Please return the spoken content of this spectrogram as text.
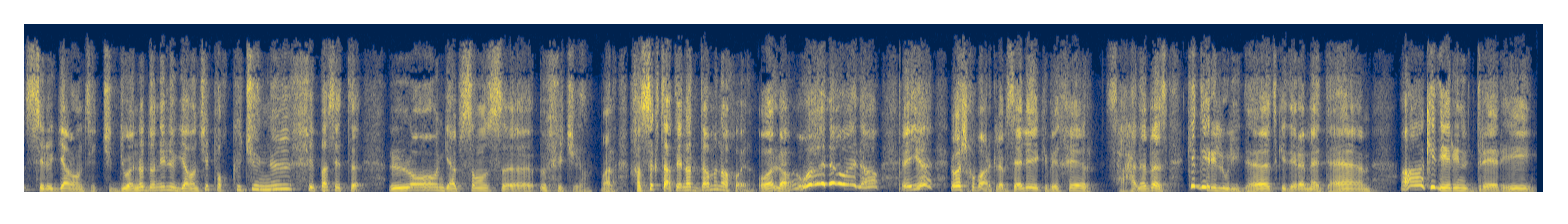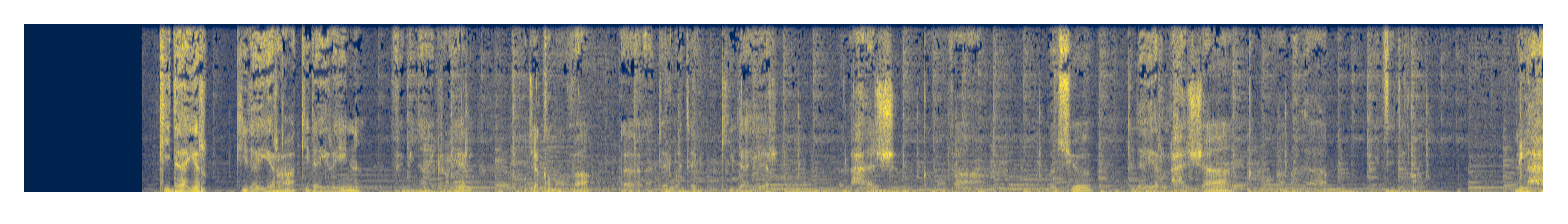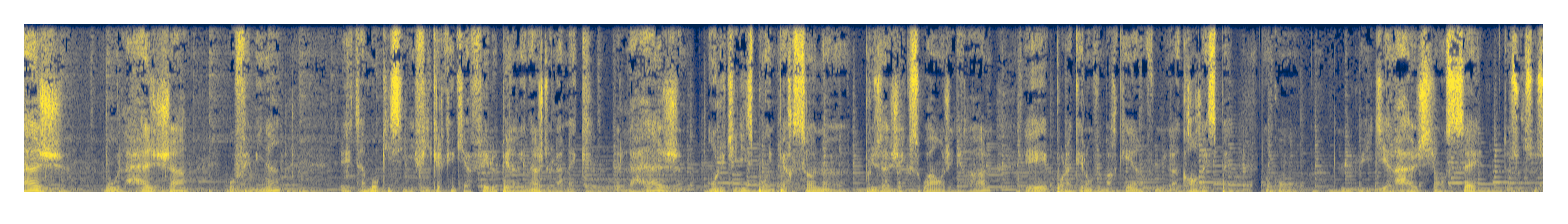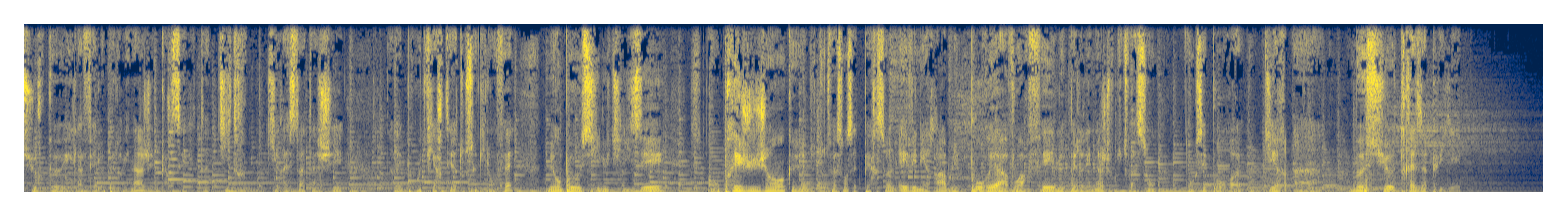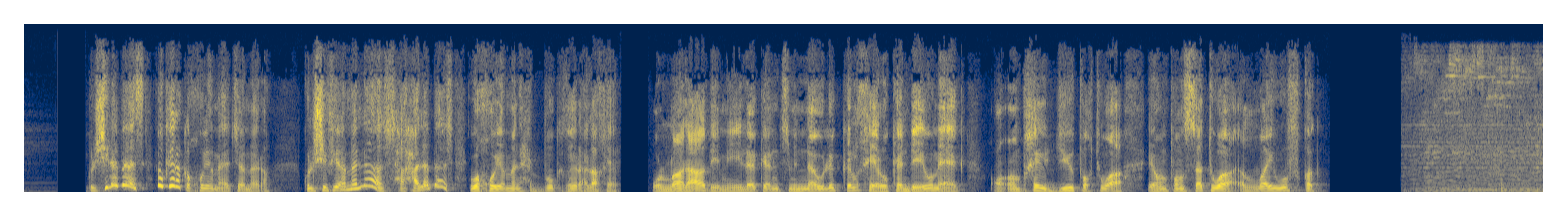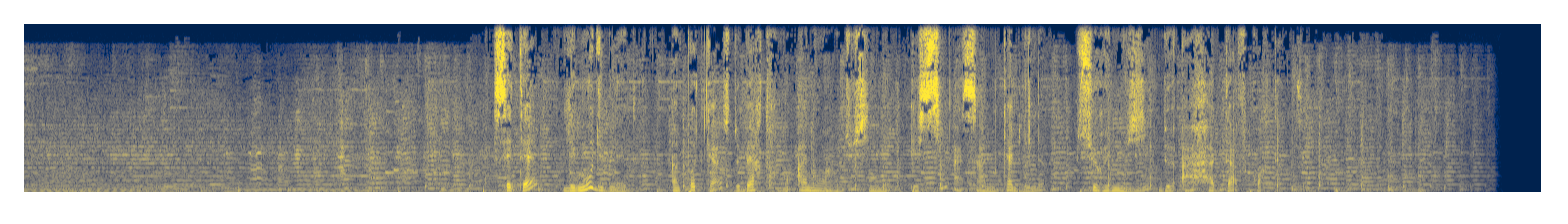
c'est le garantie. Tu dois nous donner le garantie pour que tu ne fais pas cette longue absence euh, au futur. Voilà. خاصك تعطينا الضامن اخويا. Voilà. Voilà voilà. ايه واش اخبارك لاباس عليك بخير صحة لاباس كي دايرين الوليدات كي دايره مدام اه كي دايرين الدراري كي داير كي دايره كي دايرين féminin et pluriel pour dire comment va euh, un tel ou un tel qui d'ailleurs Hajj, comment va monsieur, qui derrière le Hajja, comment va madame, etc. Le Hajj ou le Hajja au féminin est un mot qui signifie quelqu'un qui a fait le pèlerinage de la Mecque. Le Hajj, on l'utilise pour une personne euh, plus âgée que soi en général et pour laquelle on veut marquer un, grand respect. Donc on lui dit Al-Hajj si on sait de source sûre qu'il a fait le pèlerinage, car c'est un titre qui reste attaché avec beaucoup de fierté à tous ceux qui l'ont fait, mais on peut aussi l'utiliser en préjugeant que de toute façon cette personne est vénérable et pourrait avoir fait le pèlerinage de toute façon. Donc c'est pour euh, dire un monsieur très appuyé. كل شيء في أمان الله صحة لاباس. واخويا ما نحبوك غير على خير. والله العظيم إلا كنتمناو لك الخير وكندعيو معاك. اون بخي ديو بور توا اي اون بونس ا توا الله يوفقك. C'était Les mots du bled, un podcast de Bertrand Anouar Ducinet et Si Hassan Kabil sur une musique de Ahadaf Quartet.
